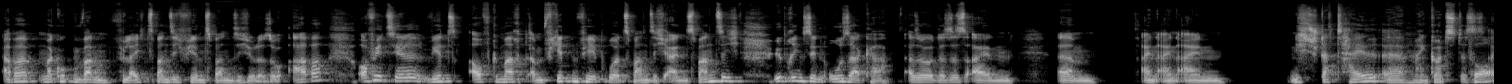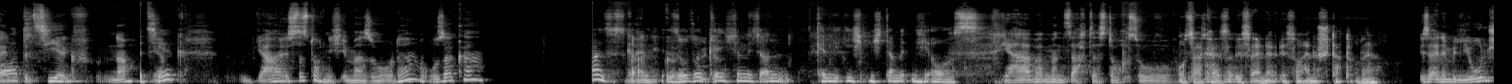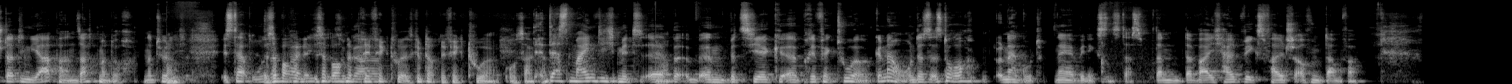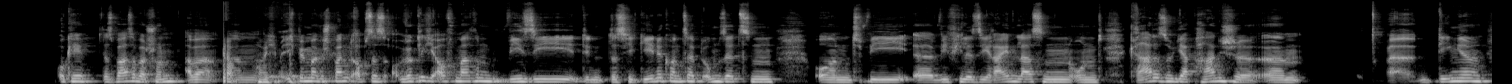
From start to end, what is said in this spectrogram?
Aber mal gucken, wann. Vielleicht 2024 oder so. Aber offiziell wird es aufgemacht am 4. Februar 2021. Übrigens in Osaka. Also, das ist ein, ähm, ein, ein, ein, nicht Stadtteil, äh, mein Gott, das ist ein? Bezirk. Ne? Bezirk? Ja. ja, ist das doch nicht immer so, oder? Osaka? Weiß es gar nicht. So, so kenne ich, mich an- kenne ich mich damit nicht aus. Ja, aber man sagt das doch so. Osaka ist, ist, eine, ist auch eine Stadt, oder? Ist eine Millionenstadt in Japan, sagt man doch. Natürlich. Ist da Osaka Ist aber auch, eine, ist aber auch eine Präfektur. Es gibt auch Präfektur, Osaka. Das meinte ich mit äh, Ja. Ähm, Bezirk äh, Präfektur. Genau. Und das ist doch auch. Na gut, naja, wenigstens das. Dann, dann war ich halbwegs falsch auf dem Dampfer. Okay, das war's aber schon. Aber Ja, ähm, ich, ich- bin mal gespannt, ob sie es wirklich aufmachen, wie sie den, das Hygienekonzept umsetzen und wie, äh, wie viele sie reinlassen und gerade so japanische ähm, äh, Dinge,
